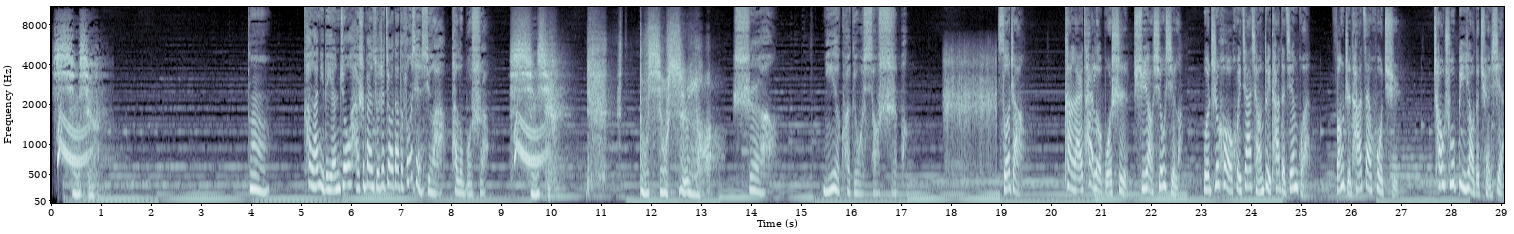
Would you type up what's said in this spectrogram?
星星，嗯，看来你的研究还是伴随着较大的风险性啊，泰勒博士。星星都消失了。是啊，你也快给我消失吧。所长，看来泰勒博士需要休息了。我之后会加强对他的监管，防止他再获取超出必要的权限。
